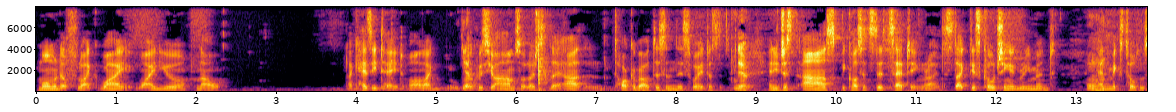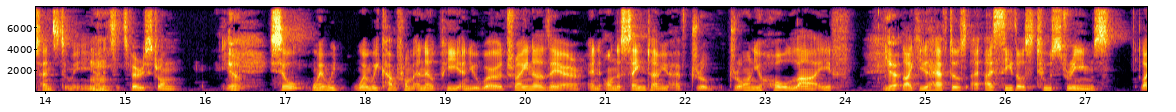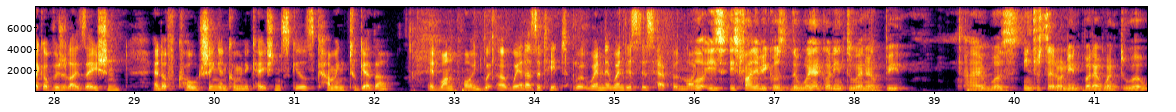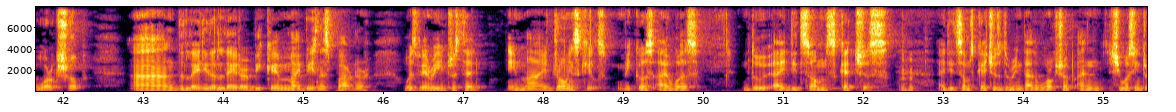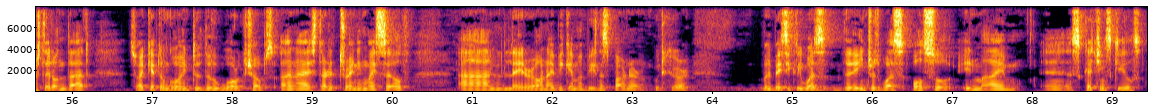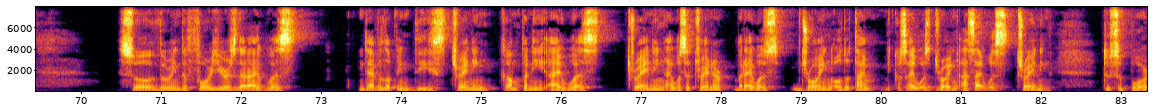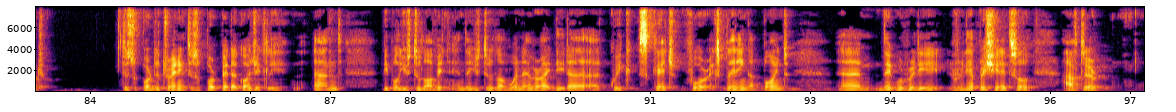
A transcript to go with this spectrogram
moment of like why why do you now like hesitate or like yeah. work with your arms or just uh, talk about this in this way just yeah and you just ask because it's the setting right it's like this coaching agreement mm-hmm. and makes total sense to me mm-hmm. it's, it's very strong yeah. So when we when we come from nlp and you were a trainer there and on the same time you have drawn your whole life yeah. like you have those I, I see those two streams like of visualization and of coaching and communication skills coming together at one point. Where, uh, where does it hit? When when does this happen? Like well it's, it's funny because the way i got into nlp i was interested on it but i went to a workshop and the lady that later became my business partner was very interested in my drawing skills because i was do i did some sketches mm-hmm. i did some sketches during that workshop and she was interested on that so i kept on going to the workshops and i started training myself and later on I became a business partner with her. But basically, was the interest was also in my uh, sketching skills. So during the four years that I was developing this training company, I was training. I was a trainer, but I was drawing all the time because I was drawing as I was training to support, to support the training, to support pedagogically. And people used to love it and they used to love whenever I did a, a quick sketch for explaining a point. And they would really, really appreciate it. So after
